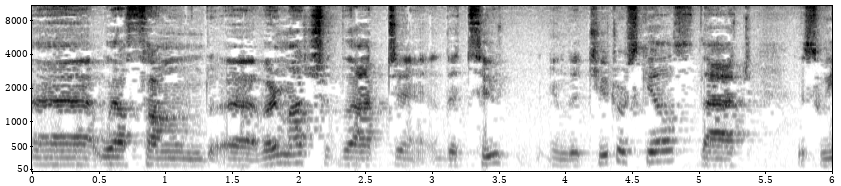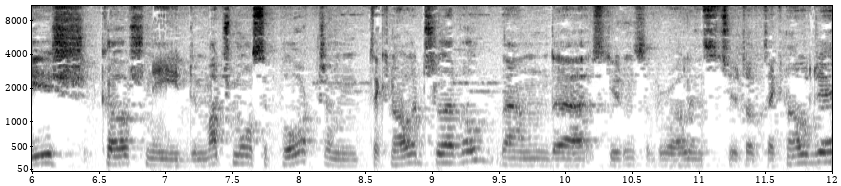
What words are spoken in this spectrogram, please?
uh, we have found uh, very much that uh, the two, in the tutor skills that the Swedish coach need much more support and technology level than the students of the Royal Institute of Technology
